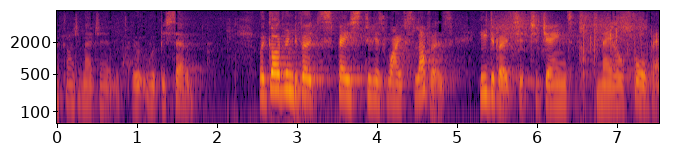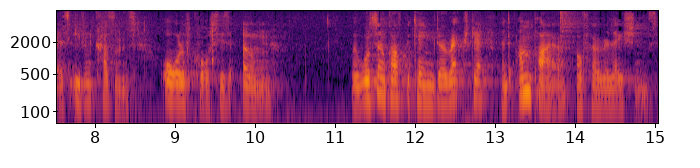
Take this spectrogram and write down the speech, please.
I can't imagine it would, it would be so. Where Godwin devotes space to his wife's lovers, he devotes it to Jane's male forebears, even cousins, all, of course, his own. Where Wollstonecraft became director and umpire of her relations,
